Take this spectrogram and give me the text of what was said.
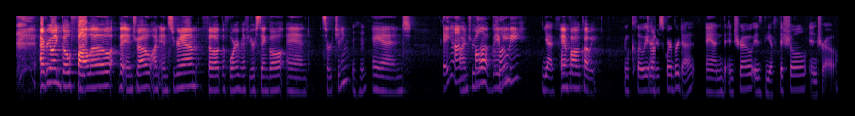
Everyone go follow the intro on Instagram, fill out the form if you're single and searching. Mm-hmm. And And Find true follow love, baby. Chloe. Yeah. And follow Chloe. I'm Chloe underscore Burdette, and the intro is the official intro.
